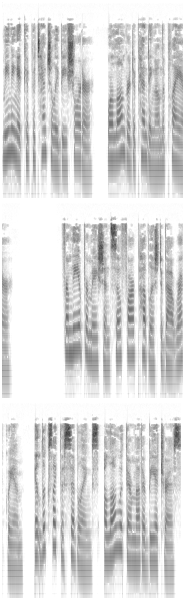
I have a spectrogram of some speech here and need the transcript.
meaning it could potentially be shorter, or longer depending on the player. From the information so far published about Requiem, it looks like the siblings, along with their mother Beatrice,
